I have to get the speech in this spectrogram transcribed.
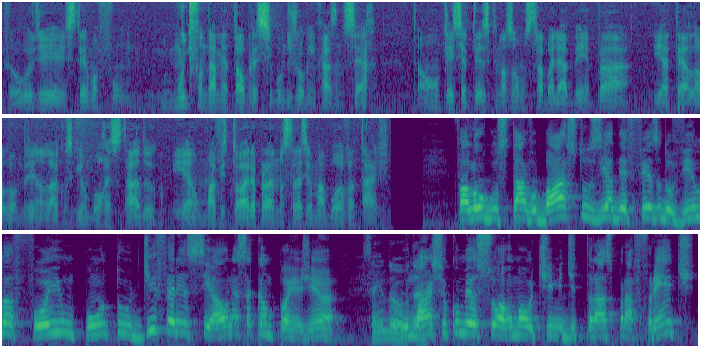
Um jogo de extrema muito fundamental para esse segundo jogo em casa no Serra. Então tenho certeza que nós vamos trabalhar bem para ir até lá Londrina, lá conseguir um bom resultado e é uma vitória para nos trazer uma boa vantagem. Falou Gustavo Bastos e a defesa do Vila foi um ponto diferencial nessa campanha, Jean. Sem dúvida. O Márcio começou a arrumar o time de trás para frente,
